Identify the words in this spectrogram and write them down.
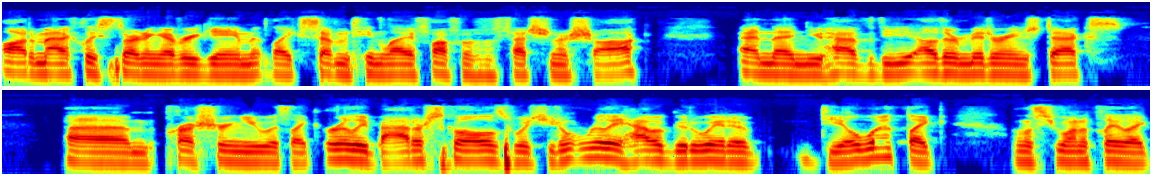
automatically starting every game at like 17 life off of a fetch and a shock. And then you have the other mid range decks um, pressuring you with like early Batterskulls, which you don't really have a good way to deal with, like unless you want to play like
